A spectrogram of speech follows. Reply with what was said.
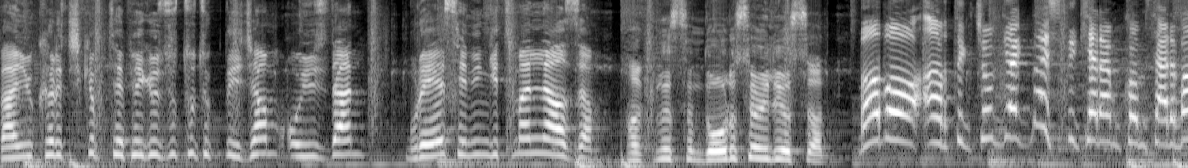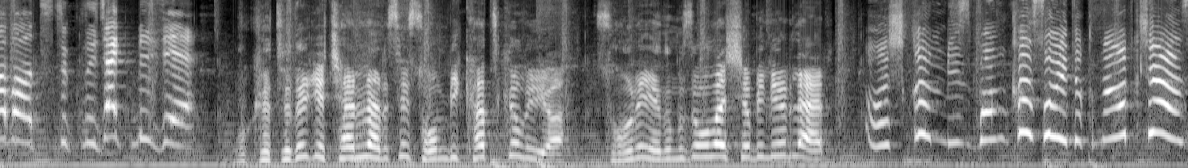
ben yukarı çıkıp Tepegöz'ü tutuklayacağım o yüzden buraya senin gitmen lazım. Haklısın doğru söylüyorsun. Baba artık çok yaklaştı Bu katı da geçerlerse son bir kat kalıyor. Sonra yanımıza ulaşabilirler. Aşkım biz banka soyduk ne yapacağız?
